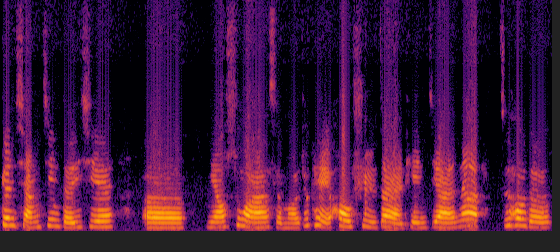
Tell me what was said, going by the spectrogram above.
更详尽的一些呃描述啊，什么就可以后续再来添加。那之后的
